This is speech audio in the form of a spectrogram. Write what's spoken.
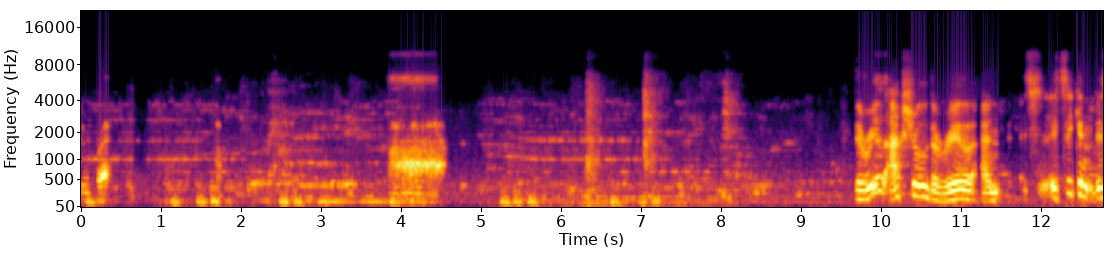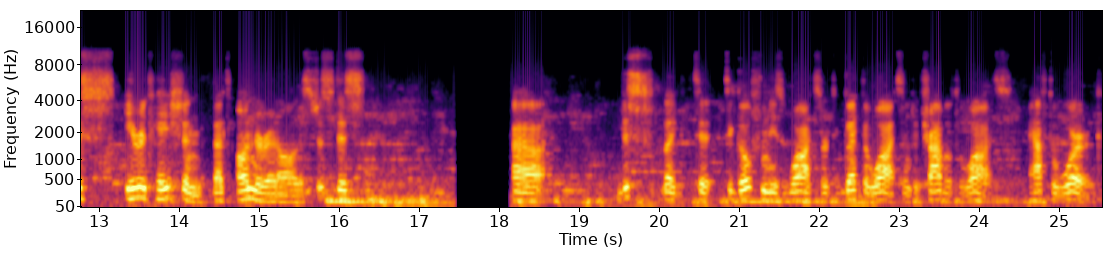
Deep breath. Ah, the real actual the real and it's it's like an, this irritation that's under it all. It's just this uh this like to to go from these watts or to get to watts and to travel to watts i have to work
